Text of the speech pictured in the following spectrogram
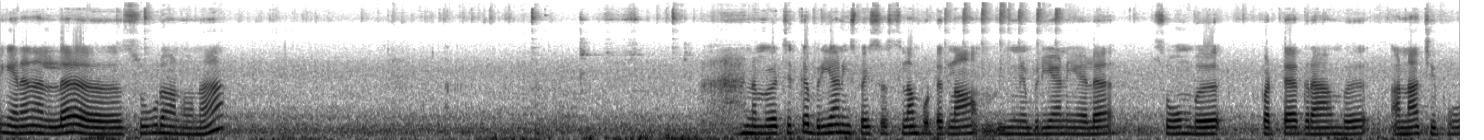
ஃபஸ்ட்டு எண்ணெய் நல்லா சூடானோன்னே. நம்ம வச்சுருக்க பிரியாணி ஸ்பைசஸ்லாம் போட்டுக்கலாம். பிரியாணி இலை சோம்பு பட்டை கிராம்பு அன்னாச்சிப்பூ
